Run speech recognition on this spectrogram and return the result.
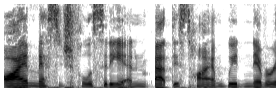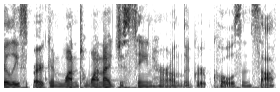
I messaged Felicity, and at this time, we'd never really spoken one to one. I'd just seen her on the group calls and stuff.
